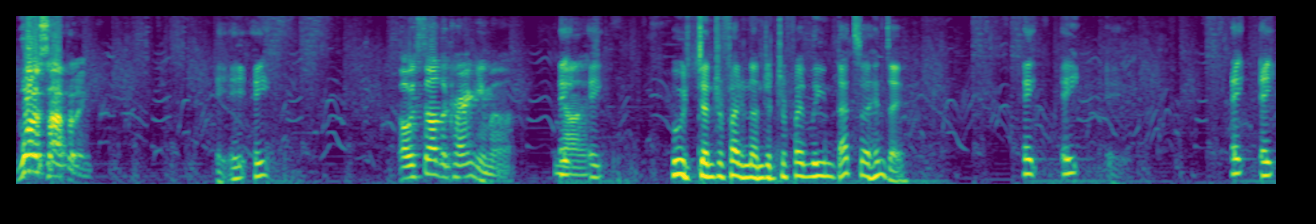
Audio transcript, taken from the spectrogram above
What is happening? Hey, hey, hey. Oh, we still have the cranky mode. Hey, Nice. hey. Who's gentrified and ungentrified lean? That's a Hinze. Hey, hey, hey. Hey, hey.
